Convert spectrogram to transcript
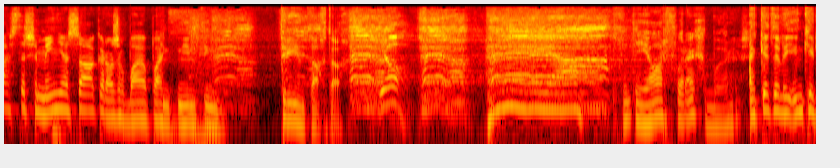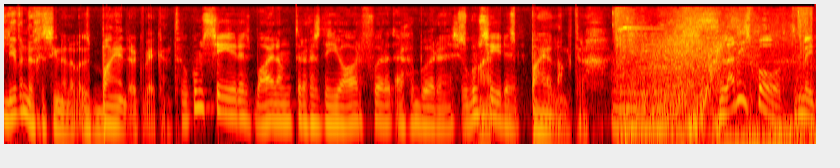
Caster Semenya sake, daar's nog baie op pad. 1983. Ja. Dit 'n jaar voor ek gebore is. Ek het hulle een keer lewendig gesien. Hulle was baie indrukwekkend. Hoekom sê jy dis baie lank terug as die jaar voordat ek gebore is? Hoekom sê jy Baie- dit? Baie lank terug. Sluddy Sport met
